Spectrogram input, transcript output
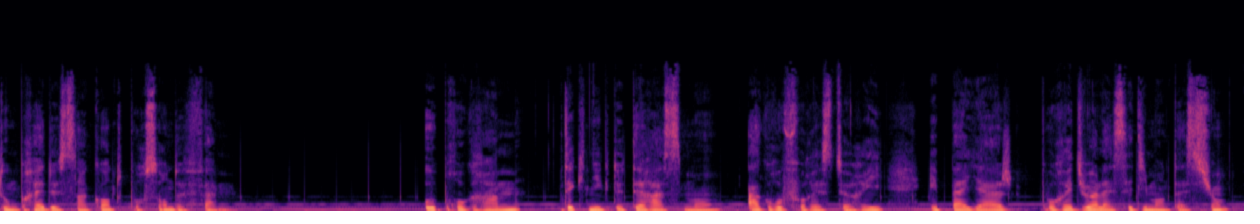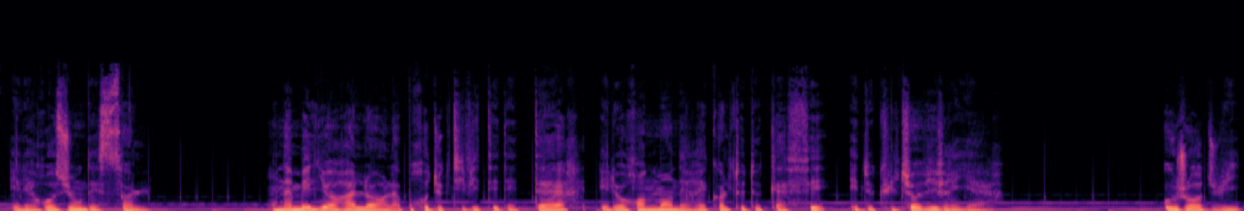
dont près de 50% de femmes. Au programme, techniques de terrassement, agroforesterie et paillage pour réduire la sédimentation et l'érosion des sols. On améliore alors la productivité des terres et le rendement des récoltes de café et de cultures vivrières. Aujourd'hui,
